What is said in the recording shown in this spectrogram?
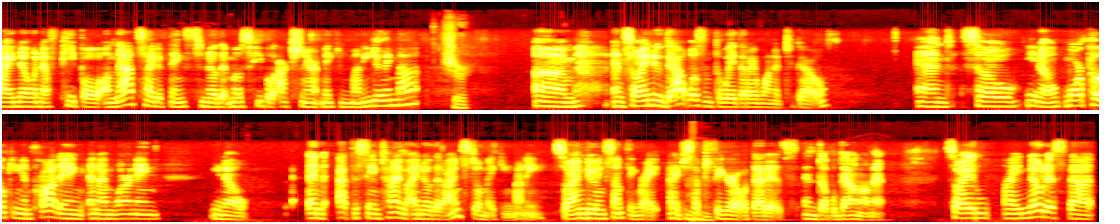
I know enough people on that side of things to know that most people actually aren't making money doing that. Sure. Um, and so I knew that wasn't the way that I wanted to go. And so, you know, more poking and prodding, and I'm learning, you know, and at the same time, I know that I'm still making money. So I'm doing something right. I just mm-hmm. have to mm-hmm. figure out what that is and double down on it. So I, I noticed that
